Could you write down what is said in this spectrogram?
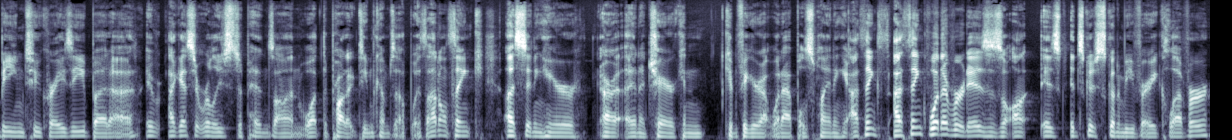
being too crazy, but uh, it, I guess it really just depends on what the product team comes up with. I don't think us sitting here in a chair can can figure out what Apple's planning. I think I think whatever it is is on- is it's just going to be very clever.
